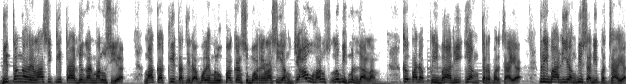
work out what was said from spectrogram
di tengah relasi kita dengan manusia, maka kita tidak boleh melupakan sebuah relasi yang jauh harus lebih mendalam kepada pribadi yang terpercaya, pribadi yang bisa dipercaya,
